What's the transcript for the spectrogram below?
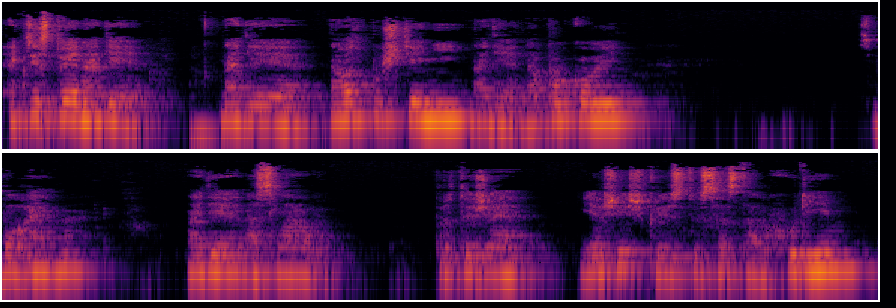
Existuje naděje. Naděje na odpuštění, naděje na pokoj s Bohem, naděje na slávu. Protože Ježíš Kristus se stal chudým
